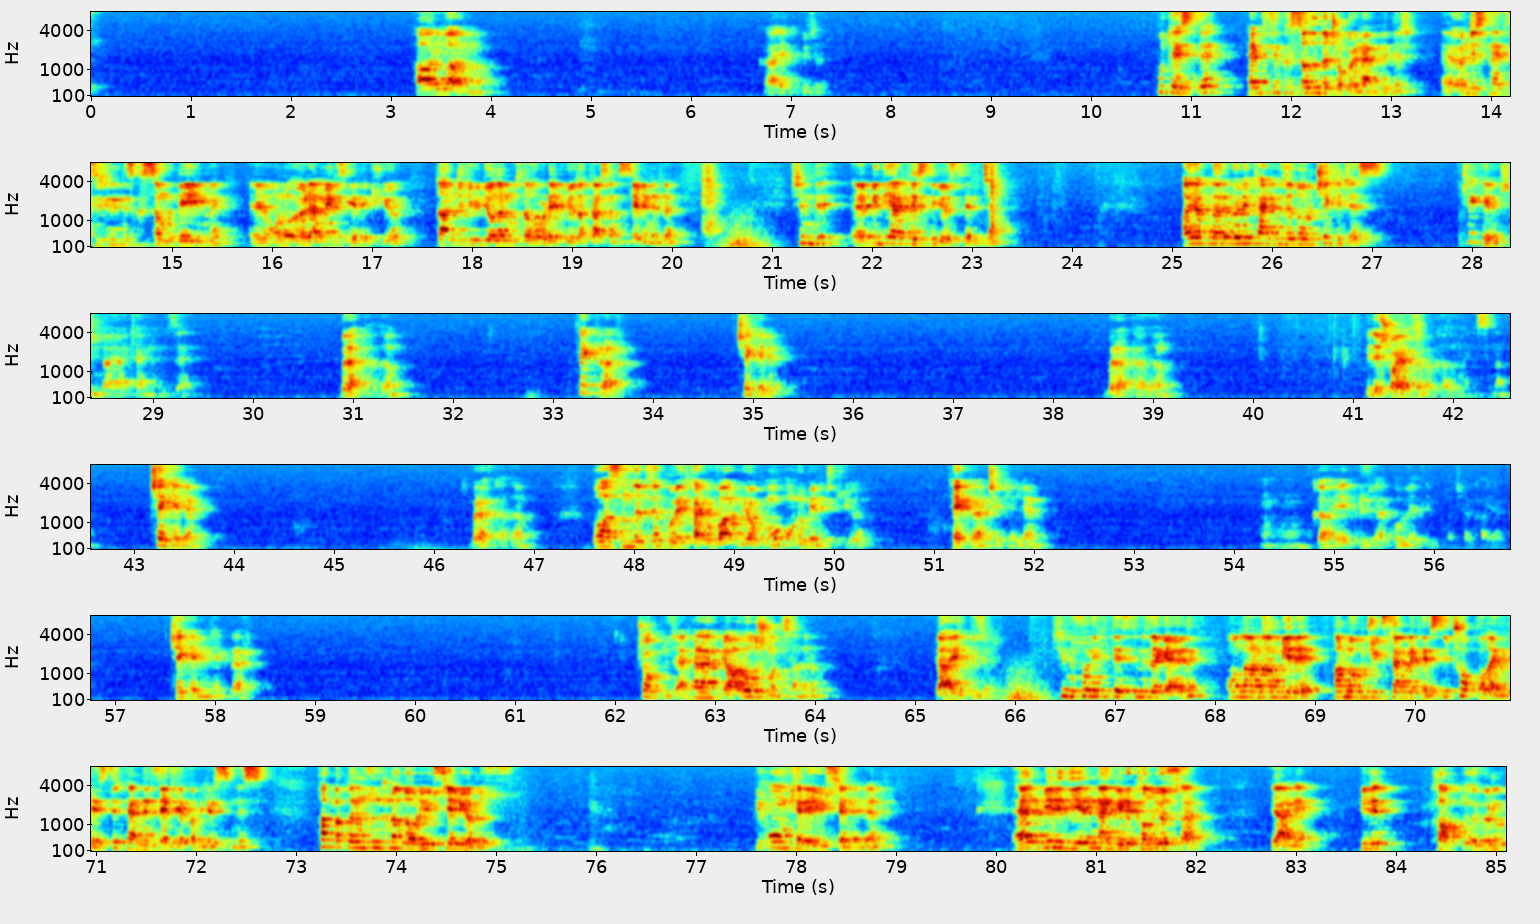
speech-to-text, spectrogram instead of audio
Ağrı var mı? Gayet güzel. Bu testte hamstring kısalığı da çok önemlidir. Ee, öncesinde hamstringiniz kısa mı değil mi ee, onu öğrenmeniz gerekiyor. Daha önceki videolarımız da var. Oraya bir göz atarsanız sevinirim. Şimdi e, bir diğer testi göstereceğim. Ayakları böyle kendimize doğru çekeceğiz. Çekelim şimdi ayağı kendimize. Bırakalım. Tekrar çekelim. Bırakalım. Bir de şu ayakta bakalım aynısına. Çekelim. Bırakalım. Bu aslında bize kuvvet kaybı var mı yok mu onu belirtiyor. Tekrar çekelim. Hı hı, Gayet güzel, kuvvetli bir bacak, ayak. Çekelim tekrar. Çok güzel. Herhangi bir ağrı oluşmadı sanırım. Gayet güzel. Şimdi son iki testimize geldik. Onlardan biri parmak ucu yükselme testi. Çok kolay bir testtir. Kendiniz evde yapabilirsiniz. Parmaklarımızın ucuna doğru yükseliyoruz. Bir 10 kere yükselelim. Eğer biri diğerinden geri kalıyorsa, yani biri kalktı öbürü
